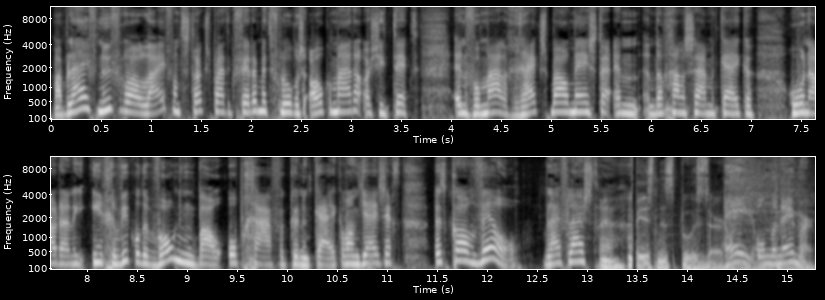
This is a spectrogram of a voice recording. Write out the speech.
Maar blijf nu vooral live, want straks praat ik verder met Floris Alkemade, architect en voormalig Rijksbouwmeester. En dan gaan we samen kijken hoe we nou naar die ingewikkelde woningbouwopgave kunnen kijken. Want jij zegt, het kan wel. Blijf luisteren. Business Booster. Hey ondernemer,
